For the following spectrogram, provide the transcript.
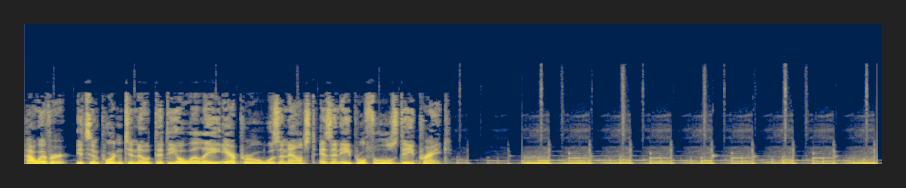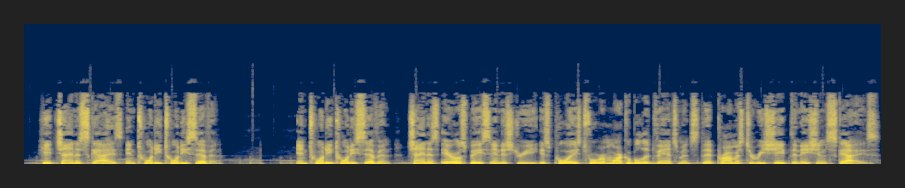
However, it's important to note that the OLA AirPro was announced as an April Fool's Day prank. Hit China's skies in 2027. In 2027, China's aerospace industry is poised for remarkable advancements that promise to reshape the nation's skies.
